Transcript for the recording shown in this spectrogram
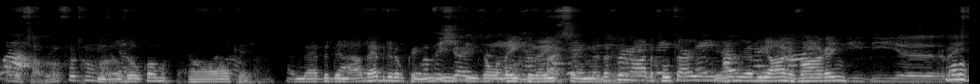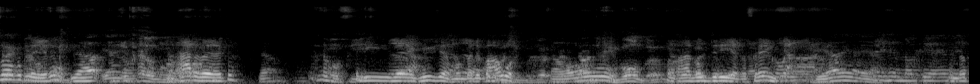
Oh, dat zou er ook voor het gaan zo komen. Oh, oké. En we hebben, er, nou, we hebben er ook in. Die, die is al een week geweest en eh, dat ging aardig goed uit. Die hebben jaar ervaring. Die, die, eh, Maar nog wel wat leren. Ja, ja, Dat is ook ja. Ja. Vier. Die werkt nu zeg maar bij de bouwer. Nou, geen wonder. Want hij heeft ook drie jaar vreemd. Ja, ja, ja. En dat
